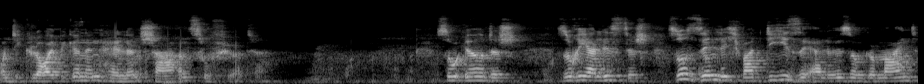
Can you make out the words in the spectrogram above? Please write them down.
und die Gläubigen in hellen Scharen zuführte. So irdisch, so realistisch, so sinnlich war diese Erlösung gemeint,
